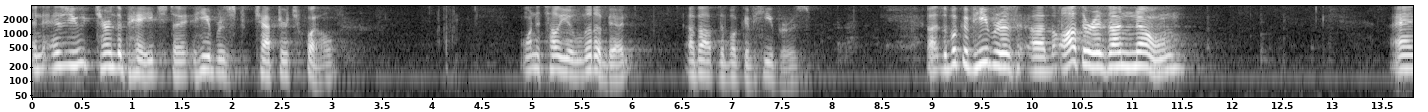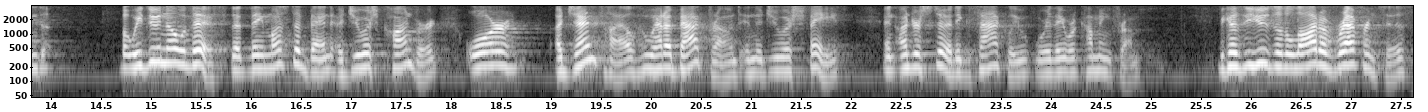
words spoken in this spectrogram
And as you turn the page to Hebrews chapter 12, I want to tell you a little bit about the book of Hebrews. Uh, the book of Hebrews, uh, the author is unknown, and, but we do know this that they must have been a Jewish convert or a Gentile who had a background in the Jewish faith and understood exactly where they were coming from. Because he uses a lot of references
